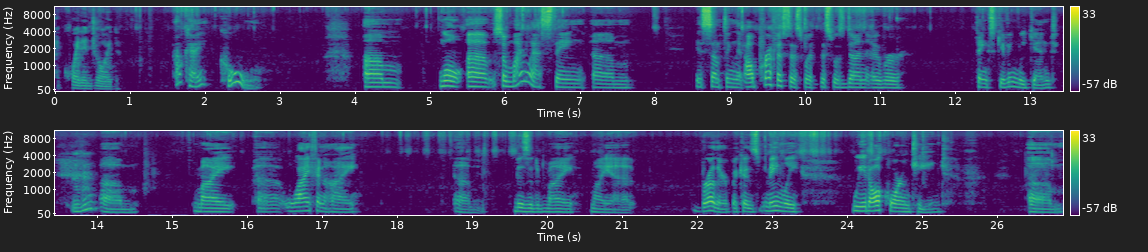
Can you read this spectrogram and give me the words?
I quite enjoyed. Okay, cool. Um, well, uh, so my last thing um, is something that I'll preface this with. This was done over Thanksgiving weekend. Mm-hmm. Um, my uh, wife and I um, visited my my uh, brother because mainly we had all quarantined. Um,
